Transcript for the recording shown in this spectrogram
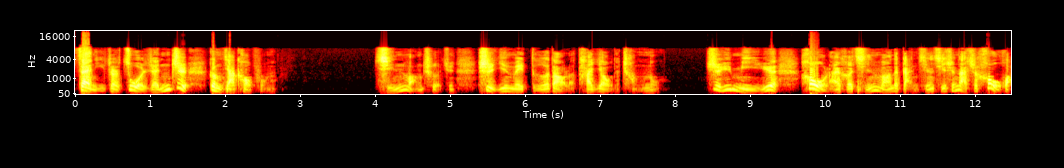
在你这儿做人质更加靠谱呢。秦王撤军是因为得到了他要的承诺。至于芈月后来和秦王的感情，其实那是后话。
